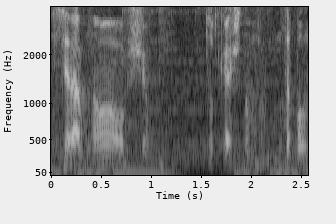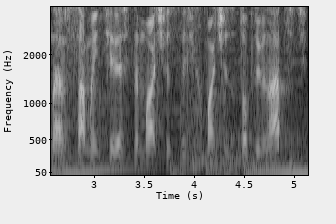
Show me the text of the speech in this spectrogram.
все равно, в общем, тут, конечно, это был, наверное, самый интересный матч из этих матчей за топ-12.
